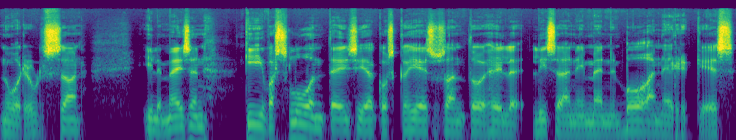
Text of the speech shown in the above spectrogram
nuoruudessaan – ilmeisen kiivasluonteisia, koska Jeesus antoi heille lisänimen Boanerges,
